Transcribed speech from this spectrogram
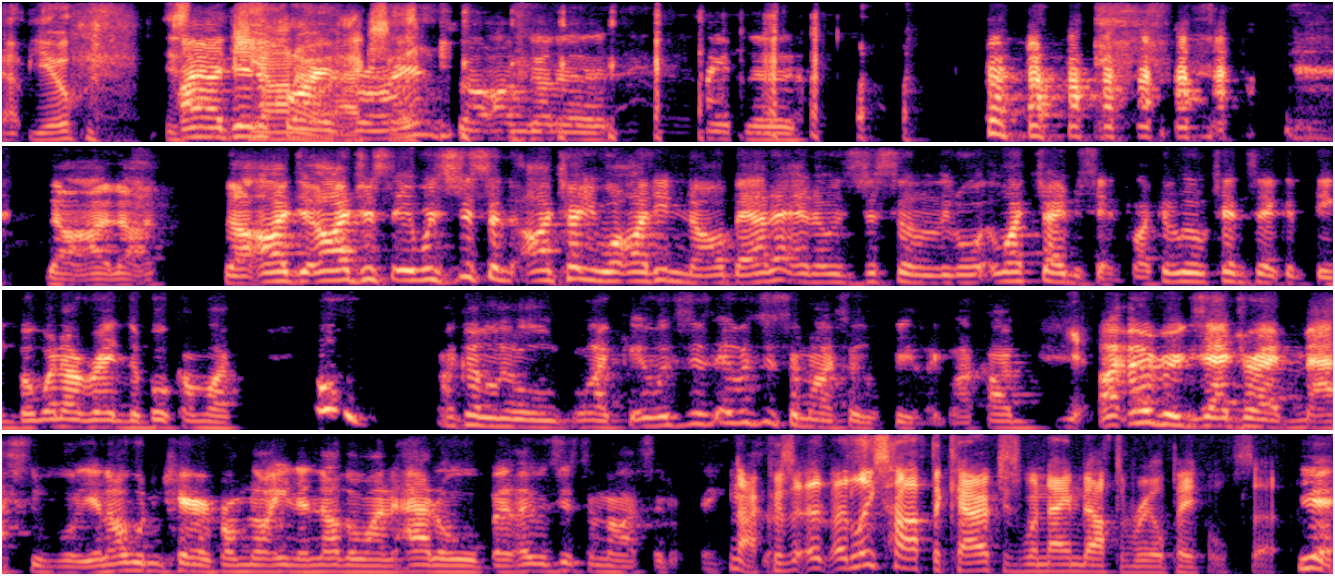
Uh, you? Is I identify Keanu, as actually. Ryan, so I'm gonna claim the. no, no, no. No, I, I just it was just an I tell you what I didn't know about it and it was just a little like Jamie said like a little 10 second thing but when I read the book I'm like oh I got a little like it was just it was just a nice little feeling like I'm Yeah. I over exaggerate massively and I wouldn't care if I'm not in another one at all but it was just a nice little thing. No, because at, at least half the characters were named after real people. So yeah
